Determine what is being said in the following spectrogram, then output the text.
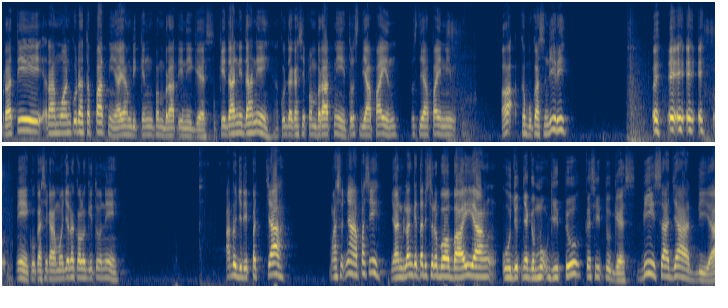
Berarti ramuanku udah tepat nih ya yang bikin pemberat ini guys. Oke, dah nih, dah nih. Aku udah kasih pemberat nih. Terus diapain? Terus diapain nih? Ah, kebuka sendiri. Eh, eh, eh, eh, eh. Nih, aku kasih kamu aja lah kalau gitu nih. Aduh, jadi pecah. Maksudnya apa sih? Jangan bilang kita disuruh bawa bayi yang wujudnya gemuk gitu ke situ, guys. Bisa jadi ya.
